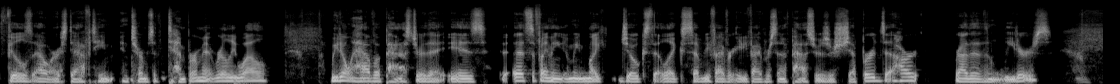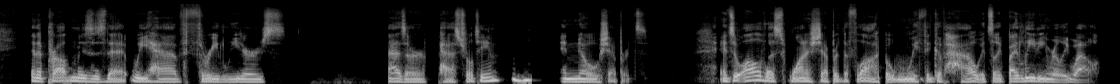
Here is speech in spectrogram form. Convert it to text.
fills out our staff team in terms of temperament really well. We don't have a pastor that is, that's the funny thing. I mean, Mike jokes that like 75 or 85% of pastors are shepherds at heart rather than leaders. And the problem is, is that we have three leaders as our pastoral team mm-hmm. and no shepherds. And so all of us want to shepherd the flock, but when we think of how, it's like by leading really well.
